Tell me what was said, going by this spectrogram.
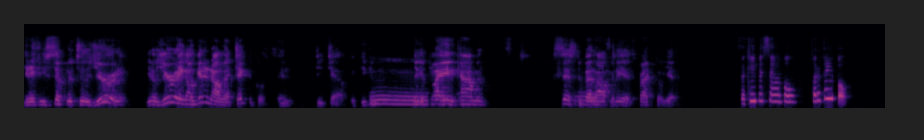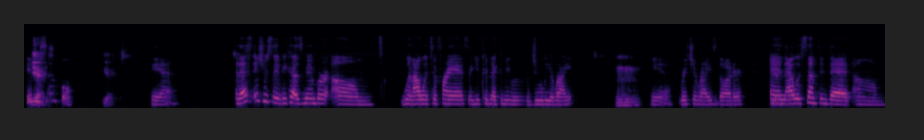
And if you simply to the jury, you know, jury ain't gonna get into all that technical in detail. If you can mm-hmm. make it plain and common sense, the better mm-hmm. off it is. Practical, yeah. So keep it simple for the people. Keep yes. it simple. Yeah. Yeah. And that's interesting because remember um, when I went to France and you connected me with Julia Wright. Mm-hmm. Yeah, Richard Wright's daughter and yeah. that was something that um,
